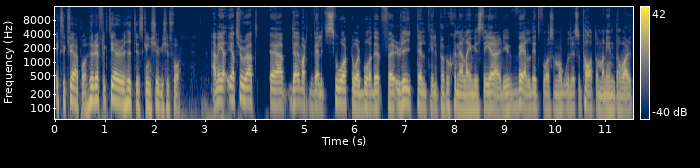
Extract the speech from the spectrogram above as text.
exekvera på? Hur reflekterar du hittills kring 2022? Men jag, jag tror att det har varit ett väldigt svårt år både för retail till professionella investerare. Det är ju väldigt få som har goda resultat om man inte har varit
